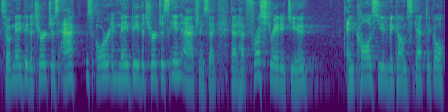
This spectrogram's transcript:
So it may be the church's actions or it may be the church's inactions that, that have frustrated you and caused you to become skeptical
